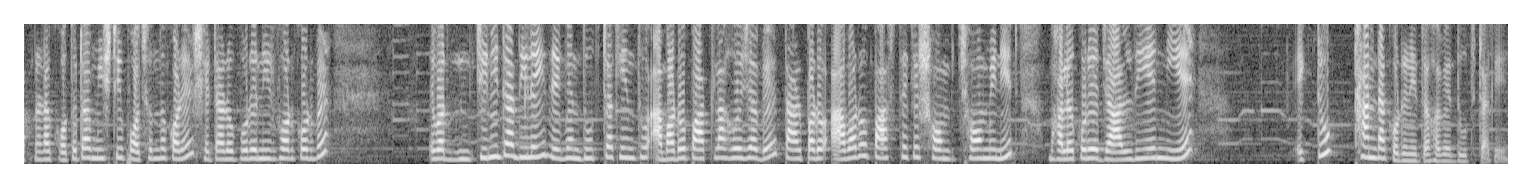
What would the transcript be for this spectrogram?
আপনারা কতটা মিষ্টি পছন্দ করেন, সেটার উপরে নির্ভর করবে। এবার চিনিটা দিলেই দেখবেন দুধটা কিন্তু আবারও পাতলা হয়ে যাবে। তারপরও আবারও পাঁচ থেকে ছ- মিনিট ভালো করে জাল দিয়ে নিয়ে একটু ঠান্ডা করে নিতে হবে দুধটাকে।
